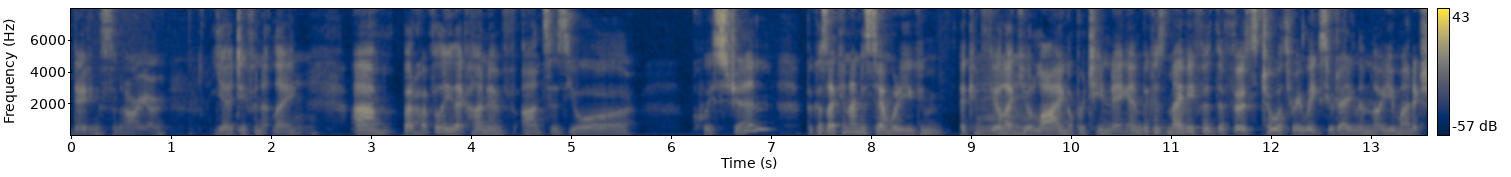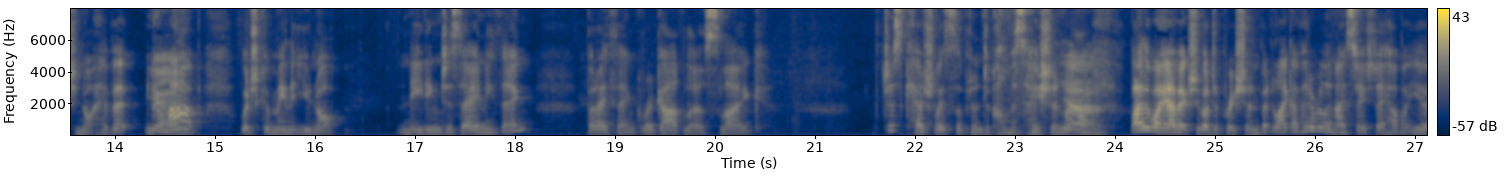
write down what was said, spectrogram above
dating scenario. Yeah, definitely. Mm. Um, but hopefully that kind of answers your question because I can understand what you can it can feel like Mm. you're lying or pretending and because maybe for the first two or three weeks you're dating them though you might actually not have it come up which could mean that you're not needing to say anything but I think regardless like just casually slip it into conversation like, Yeah. oh, by the way I've actually got depression but like I've had a really nice day today how about you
